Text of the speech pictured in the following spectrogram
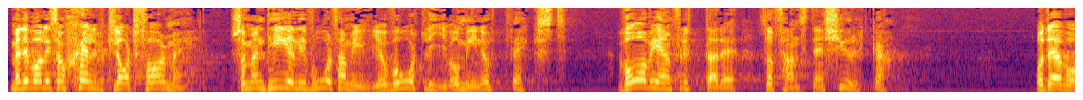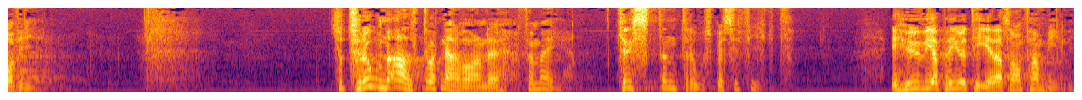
Men det var liksom självklart för mig, som en del i vår familj och vårt liv och min uppväxt. Var vi än flyttade så fanns det en kyrka. Och där var vi. Så tron har alltid varit närvarande för mig. Kristen tro specifikt. i hur vi har prioriterat som familj,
